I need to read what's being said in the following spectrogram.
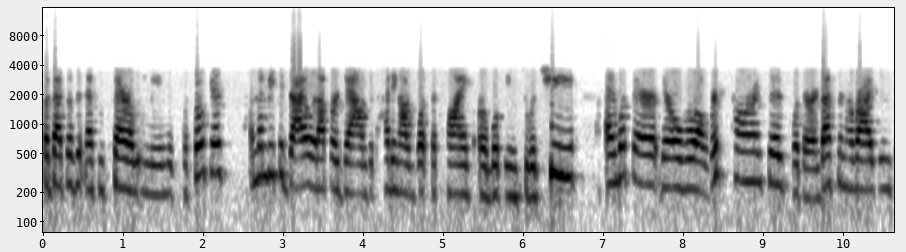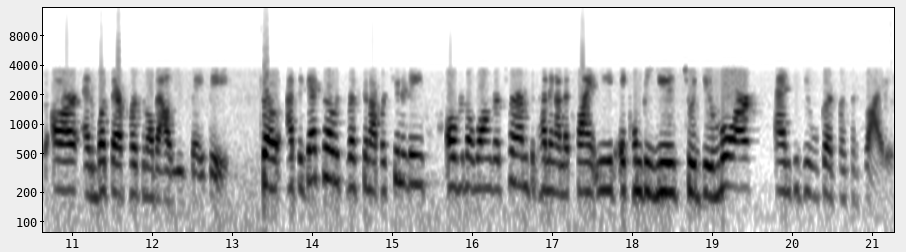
but that doesn't necessarily mean it's the focus. And then we could dial it up or down depending on what the clients are looking to achieve and what their, their overall risk tolerance is, what their investment horizons are, and what their personal values may be. So at the get-go, it's risk and opportunity. Over the longer term, depending on the client need, it can be used to do more and to do good for society.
